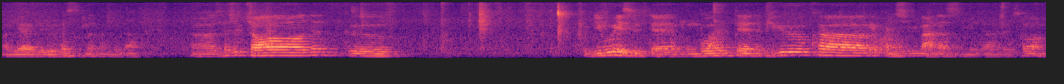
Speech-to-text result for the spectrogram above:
어, 이야기를 했으면 합니다. 어, 사실 저는 그, 그 미국에 있을 때 공부할 때는 비교육학에 관심이 많았습니다. 그래서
